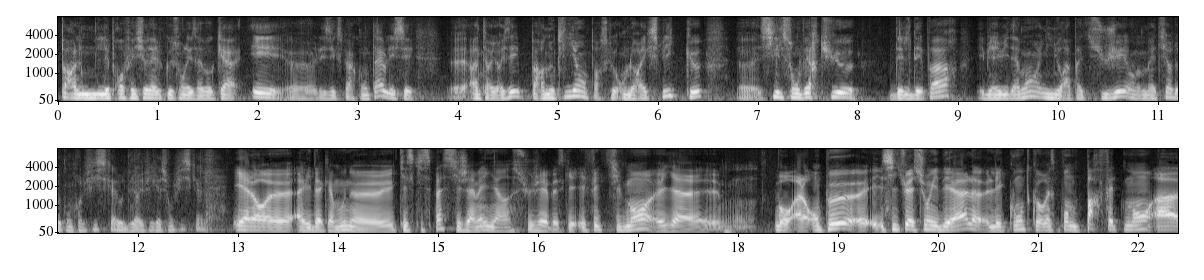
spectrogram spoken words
par les professionnels que sont les avocats et les experts comptables et c'est intériorisé par nos clients parce qu'on leur explique que s'ils sont vertueux dès le départ, et eh bien évidemment, il n'y aura pas de sujet en matière de contrôle fiscal ou de vérification fiscale. Et alors, euh, Aïda Kamoun, euh, qu'est-ce qui se passe si jamais il y a un sujet? Parce qu'effectivement, euh, il y a... bon, alors on peut, situation idéale, les comptes correspondent parfaitement à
